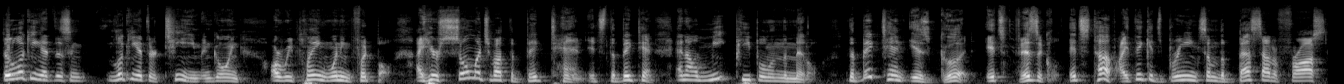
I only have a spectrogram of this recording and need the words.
They're looking at this and looking at their team and going, are we playing winning football? I hear so much about the Big Ten. It's the Big Ten. And I'll meet people in the middle. The Big Ten is good. It's physical. It's tough. I think it's bringing some of the best out of Frost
